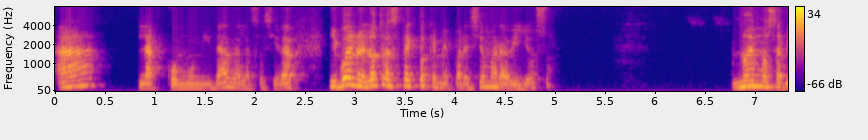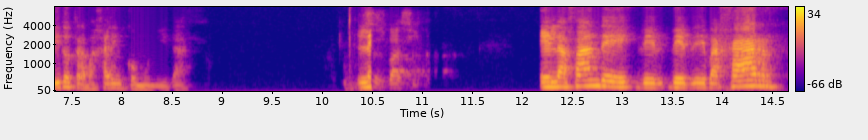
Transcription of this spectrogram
a la comunidad, a la sociedad. Y bueno, el otro aspecto que me pareció maravilloso, no hemos sabido trabajar en comunidad. Eso es básico el afán de, bajar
